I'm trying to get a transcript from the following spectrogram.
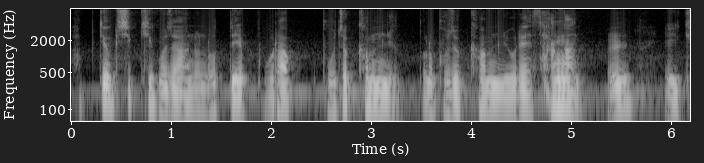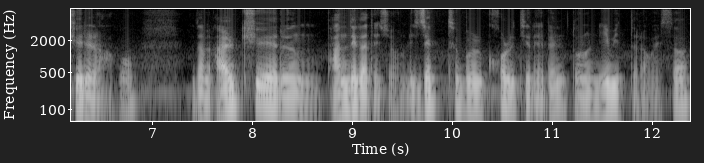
합격시키고자 하는 롯데의 불합 부적합률 또는 부적합률의 상한을 AQL이라고 그다음에 RQL은 반대가 되죠. Rejectable Quality Level 또는 Limit라고 해서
